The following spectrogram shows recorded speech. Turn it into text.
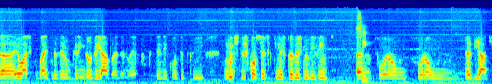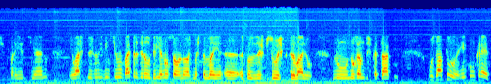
ah, eu acho que vai trazer um bocadinho de alegria à banda, não é? Porque tendo em conta que muitos dos concertos que tínhamos para 2020 ah, Sim. foram, foram adiados para esse ano, eu acho que 2021 vai trazer alegria não só a nós, mas também a, a todas as pessoas que trabalham no, no ramo do espetáculo. Os atores, em concreto,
